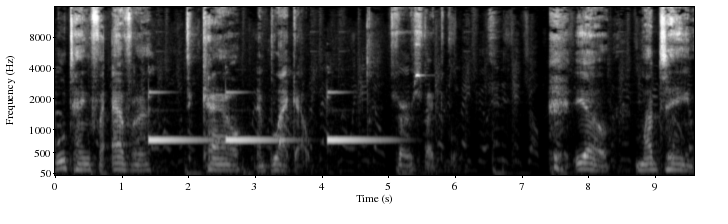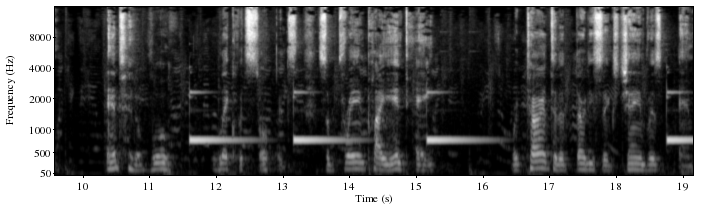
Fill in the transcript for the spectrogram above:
Wu Tang Forever, Cal, and Blackout. Very respectable. Yo, my team. Enter the Wu, Liquid Swords, Supreme Clientele. Return to the 36 chambers and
